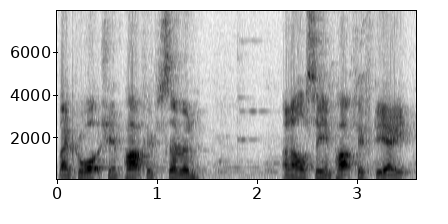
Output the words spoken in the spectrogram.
Thank you for watching part 57 and I'll see you in part 58.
